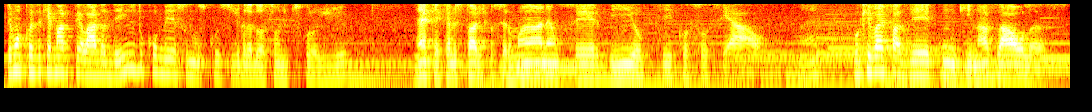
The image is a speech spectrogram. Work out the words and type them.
Tem uma coisa que é martelada desde o começo nos cursos de graduação de psicologia, né? Que é aquela história de que o ser humano é um ser biopsicossocial, né? O que vai fazer com que nas aulas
